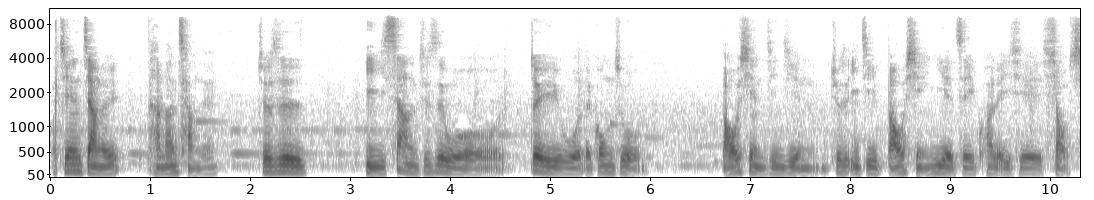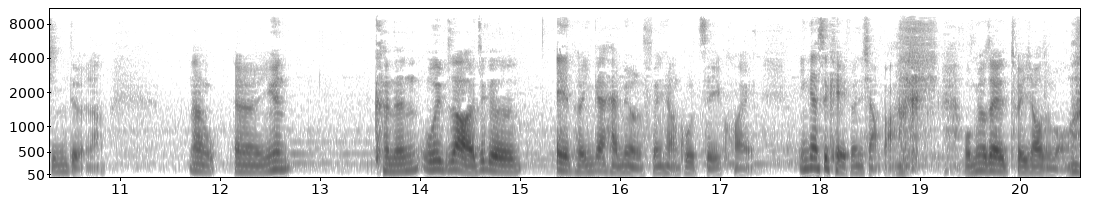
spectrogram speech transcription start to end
我今天讲的还蛮长的，就是以上就是我对于我的工作，保险经纪人，就是以及保险业这一块的一些小心得啦。那呃，因为可能我也不知道这个 app 应该还没有人分享过这一块，应该是可以分享吧？我没有在推销什么。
